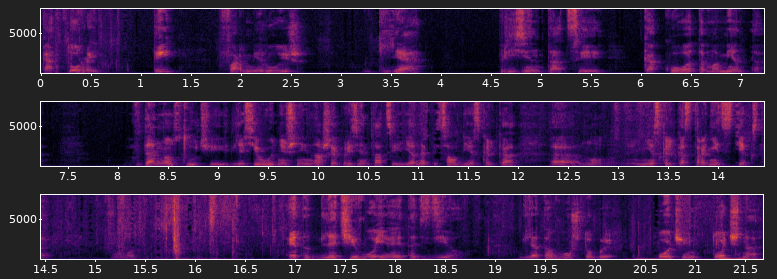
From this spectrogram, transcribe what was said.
который ты формируешь для презентации какого-то момента. В данном случае для сегодняшней нашей презентации я написал несколько, э, ну, несколько страниц текста. Вот. Это для чего я это сделал? Для того, чтобы очень точно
